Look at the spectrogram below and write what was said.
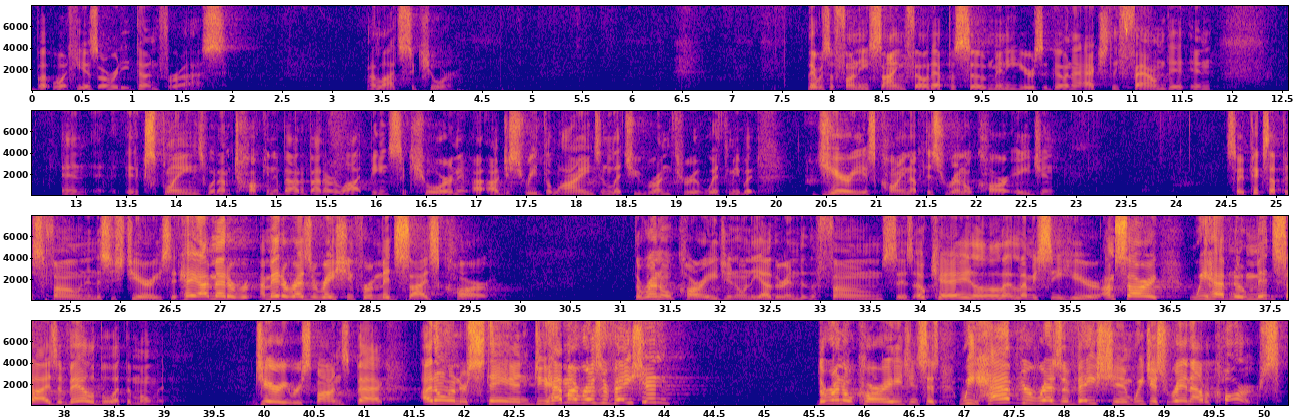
but what He has already done for us. My lot's secure. There was a funny Seinfeld episode many years ago, and I actually found it, and, and it explains what I'm talking about, about our lot being secure. And it, I'll just read the lines and let you run through it with me. But Jerry is calling up this rental car agent. So he picks up his phone, and this is Jerry. He said, Hey, I made a, I made a reservation for a mid sized car. The rental car agent on the other end of the phone says, Okay, let, let me see here. I'm sorry, we have no mid size available at the moment. Jerry responds back, I don't understand. Do you have my reservation? The rental car agent says, We have your reservation, we just ran out of cars.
